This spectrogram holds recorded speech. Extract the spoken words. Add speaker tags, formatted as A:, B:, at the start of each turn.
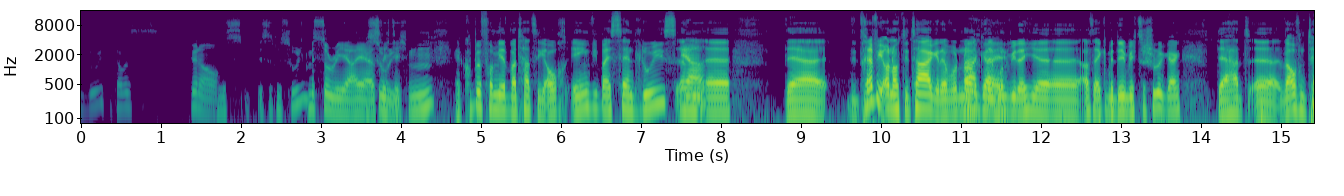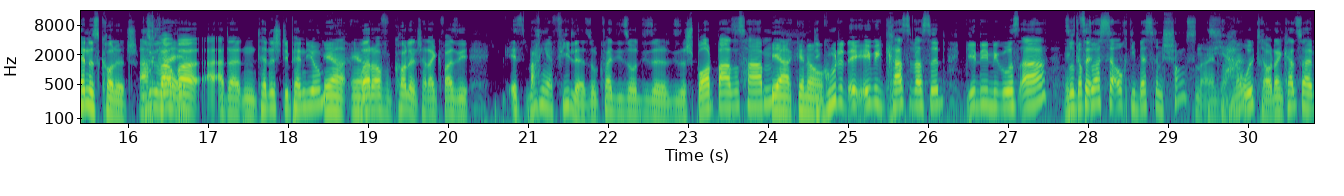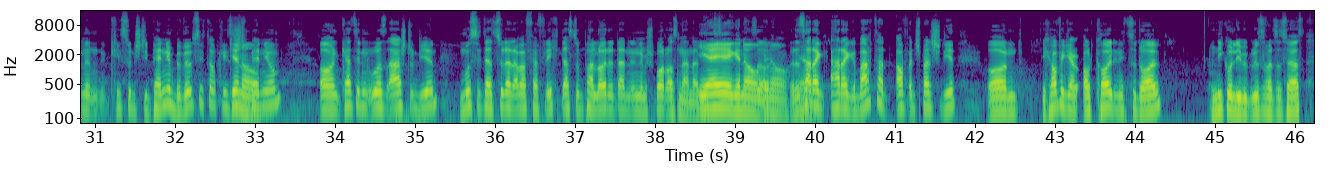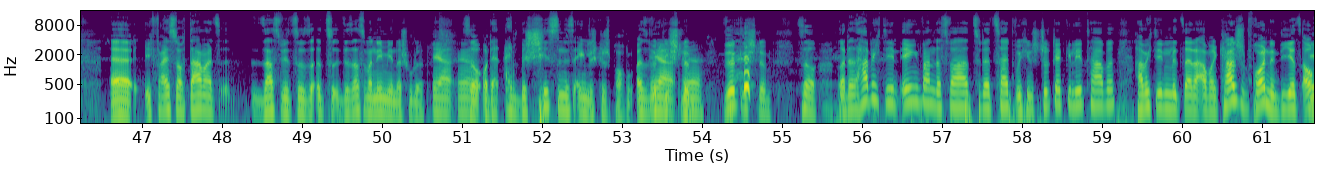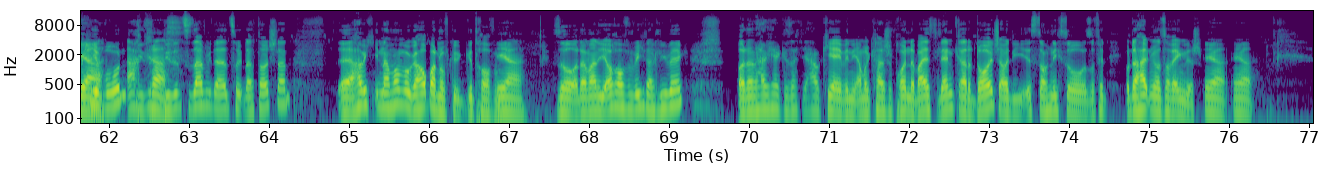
A: St. Louis, ich glaube, es ist.
B: Genau.
A: Miss, ist es Missouri?
B: Missouri, ja, ja,
A: Missouri.
B: ist richtig. Mhm.
A: Der Kumpel von mir war tatsächlich auch irgendwie bei St. Louis. ähm,
B: Ja.
A: äh, der, den treffe ich auch noch die Tage. Der wohnt, noch,
B: Ah,
A: der wohnt wieder hier äh, aus der Ecke, mit dem bin ich zur Schule gegangen. Der hat, äh, war auf dem Tennis-College.
B: Ach,
A: Beziehungsweise
B: geil.
A: war, war, hat er ein Tennisstipendium.
B: Ja, ja.
A: War auf dem College. Hat er quasi, es machen ja viele, so quasi so diese, diese Sportbasis haben.
B: ja, genau.
A: Die gut und irgendwie krass was sind, gehen die in die USA.
B: ich glaube, du hast da auch die besseren Chancen einfach.
A: Ja,
B: ne?
A: ultra. Und dann kannst du halt mit, kriegst du ein Stipendium, bewirbst dich drauf, kriegst
B: Genau.
A: ein Stipendium und kannst in den USA studieren, musst dich dazu dann aber verpflichten, dass du ein paar Leute dann in dem Sport auseinander
B: Ja, ja, genau,
A: so.
B: genau.
A: Und das
B: ja.
A: hat, er, hat er gemacht, hat auf entspannt studiert und ich hoffe, ich outcall dir nicht zu doll. Nico, liebe Grüße, falls du es hörst. Äh, ich weiß doch, damals äh, saß wir zu, zu, der saß immer neben mir in der Schule.
B: Ja, ja.
A: So, und er hat ein beschissenes Englisch gesprochen. Also wirklich
B: Ja,
A: schlimm.
B: ja.
A: Wirklich schlimm. So, und dann habe ich den irgendwann, das war zu der Zeit, wo ich in Stuttgart gelebt habe, habe ich den mit seiner amerikanischen Freundin, die jetzt auch
B: Ja.
A: hier wohnt,
B: Ach,
A: die, die sind zusammen wieder zurück nach Deutschland, äh, habe ich ihn am Hamburger Hauptbahnhof ge getroffen.
B: Ja,
A: So, und dann waren die auch auf dem Weg nach Lübeck. Und dann habe ich halt gesagt, ja, okay, ey, wenn die amerikanische Freundin dabei ist, die lernt gerade Deutsch, aber die ist doch nicht so, so fit, unterhalten wir uns auf Englisch.
B: ja, ja.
